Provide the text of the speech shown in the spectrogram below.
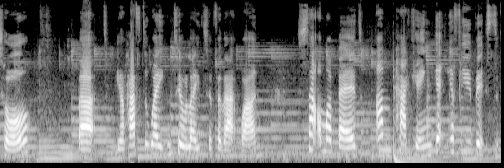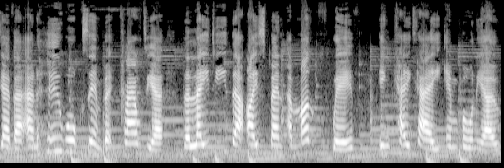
tour, but you'll have to wait until later for that one. Sat on my bed, unpacking, getting a few bits together, and who walks in but Claudia, the lady that I spent a month with in KK in Borneo.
